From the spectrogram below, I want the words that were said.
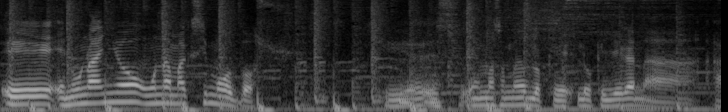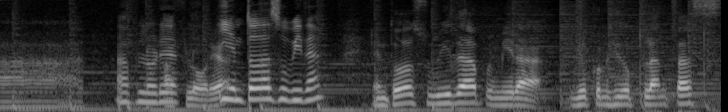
Eh, en un año, una máximo dos. es, más o menos lo que, lo que llegan a, a, florear. ¿Y en toda su vida? En toda su vida, pues mira, yo he conocido plantas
